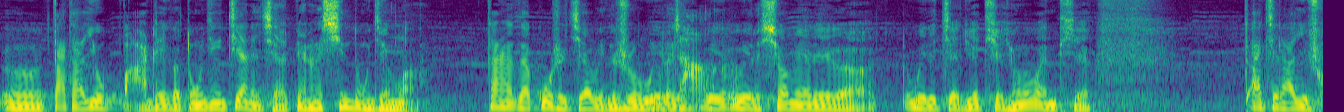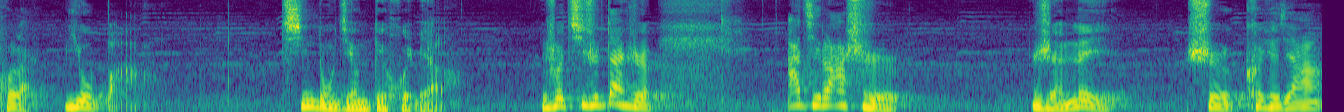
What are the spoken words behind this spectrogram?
呃，大家又把这个东京建立起来，变成新东京了。但是在故事结尾的时候，为了为为了消灭这个，为了解决铁熊的问题。阿基拉一出来，又把新东京给毁灭了。你说，其实，但是阿基拉是人类，是科学家，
